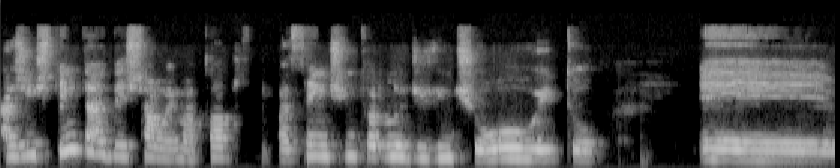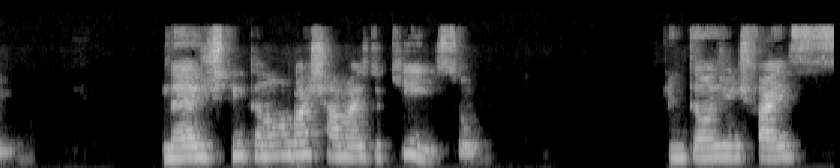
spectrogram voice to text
a gente tenta deixar o hematócrito do paciente em torno de 28, é, né? A gente tenta não abaixar mais do que isso. Então, a gente faz,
